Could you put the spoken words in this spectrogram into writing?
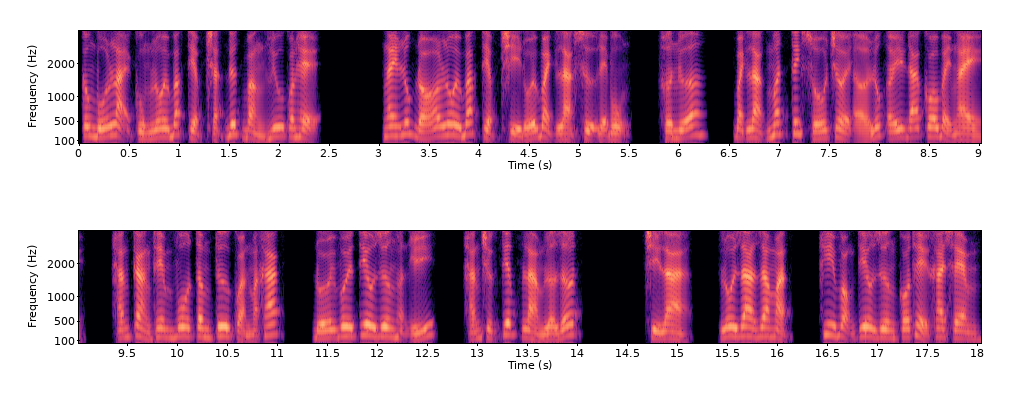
công bố lại cùng lôi bắc tiệp chặt đứt bằng hữu quan hệ. Ngay lúc đó lôi bắc tiệp chỉ đối bạch lạc sự đệ bụng, hơn nữa, bạch lạc mất tích số trời ở lúc ấy đã có 7 ngày, hắn càng thêm vô tâm tư quản mặt khác, đối với tiêu dương hận ý, hắn trực tiếp làm lơ rớt. Chỉ là, lôi ra ra mặt, hy vọng tiêu dương có thể khai xem,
